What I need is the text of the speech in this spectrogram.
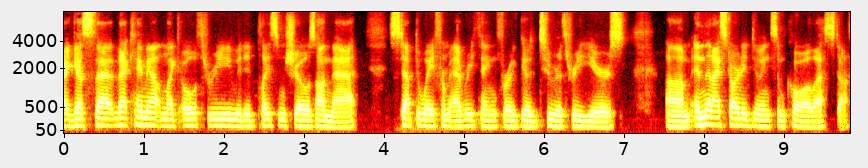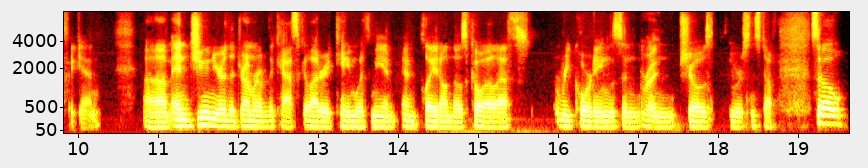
i guess that that came out in like 03 we did play some shows on that stepped away from everything for a good two or three years um, and then i started doing some coalesce stuff again um, and Junior, the drummer of the Casket Lottery, came with me and, and played on those coalesce recordings and, Right. and shows, tours and stuff. So,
